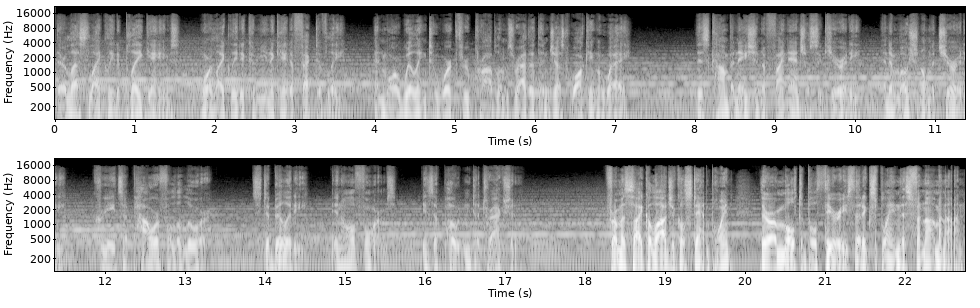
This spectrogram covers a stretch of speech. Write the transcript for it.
They're less likely to play games, more likely to communicate effectively, and more willing to work through problems rather than just walking away. This combination of financial security and emotional maturity creates a powerful allure. Stability, in all forms, is a potent attraction. From a psychological standpoint, there are multiple theories that explain this phenomenon.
